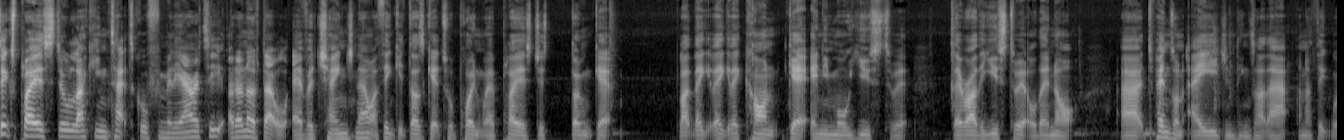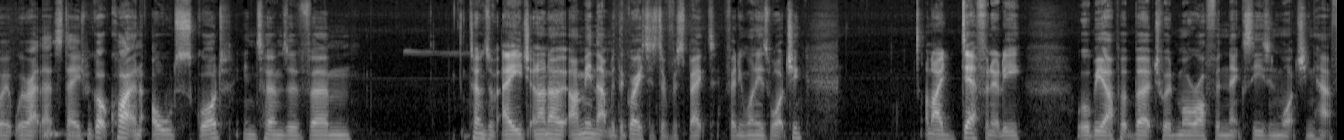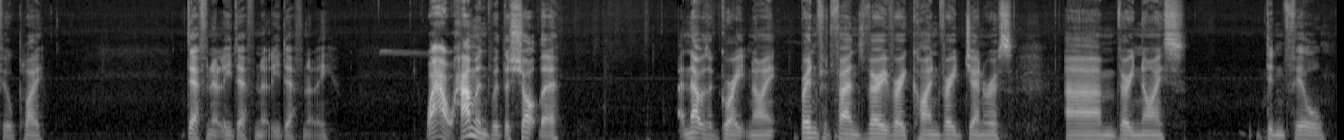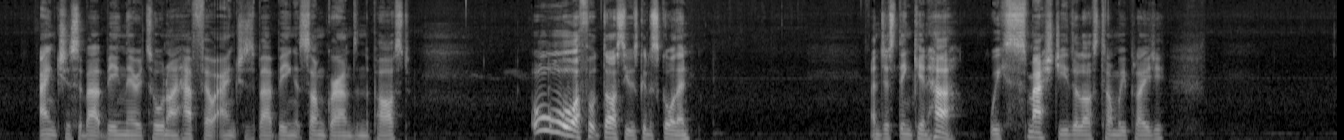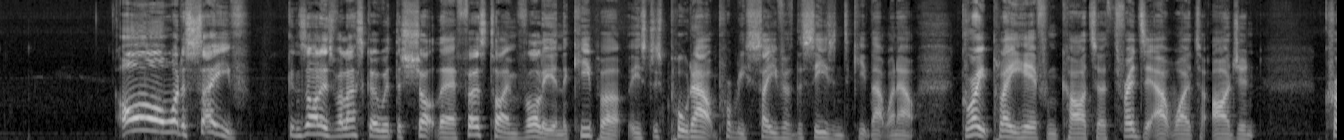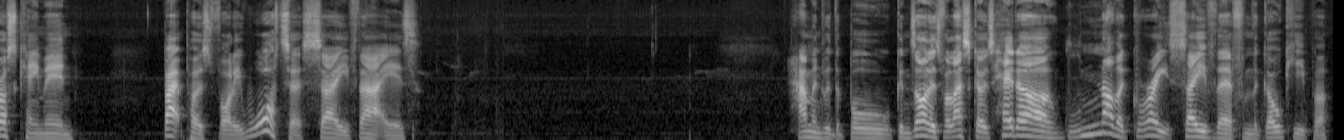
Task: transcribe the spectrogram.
Six players still lacking tactical familiarity. I don't know if that will ever change now. I think it does get to a point where players just don't get, like they they, they can't get any more used to it. They're either used to it or they're not. Uh, it depends on age and things like that. And I think we're we're at that stage. We've got quite an old squad in terms of um, in terms of age, and I know I mean that with the greatest of respect. If anyone is watching, and I definitely will be up at Birchwood more often next season watching Hatfield play. Definitely, definitely, definitely. Wow, Hammond with the shot there. And that was a great night. Brentford fans, very, very kind, very generous, um, very nice. Didn't feel anxious about being there at all, and I have felt anxious about being at some grounds in the past. Oh, I thought Darcy was going to score then. And just thinking, huh, we smashed you the last time we played you. Oh, what a save! Gonzalez Velasco with the shot there. First time volley, and the keeper, he's just pulled out probably save of the season to keep that one out. Great play here from Carter. Threads it out wide to Argent. Cross came in. Back post volley. What a save that is. Hammond with the ball. Gonzalez Velasco's header. Another great save there from the goalkeeper.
